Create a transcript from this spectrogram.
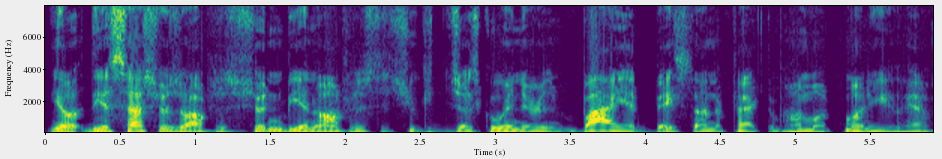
you know, the assessor's office shouldn't be an office that you could just go in there and buy it based on the fact of how much money you have.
